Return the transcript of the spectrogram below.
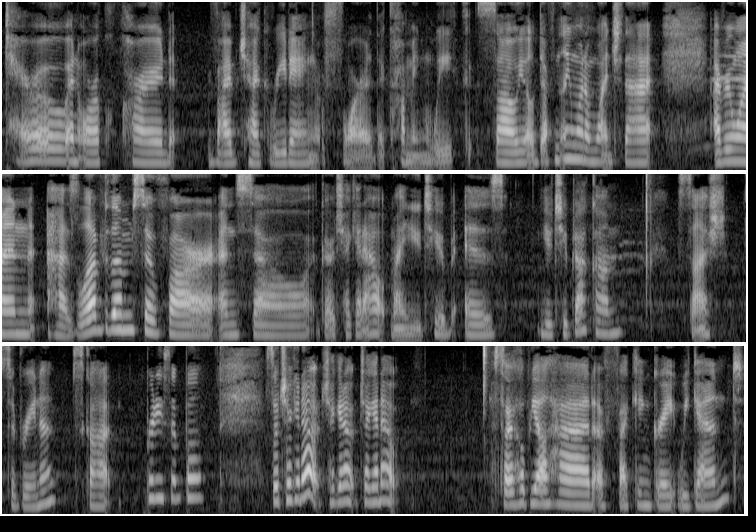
tarot and oracle card vibe check reading for the coming week. So you'll definitely want to watch that. Everyone has loved them so far, and so go check it out. My YouTube is youtube.com slash Sabrina Scott. Pretty simple. So check it out, check it out, check it out. So I hope y'all had a fucking great weekend.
